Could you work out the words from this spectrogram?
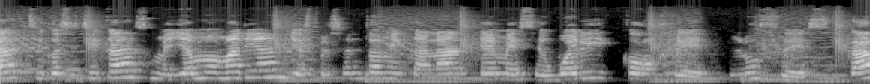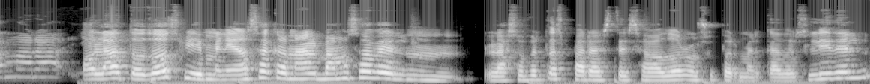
Hola chicos y chicas, me llamo Marian y os presento a mi canal MS Welly con G, luces, cámara... Hola a todos, bienvenidos al canal. Vamos a ver las ofertas para este sábado en los supermercados Lidl.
